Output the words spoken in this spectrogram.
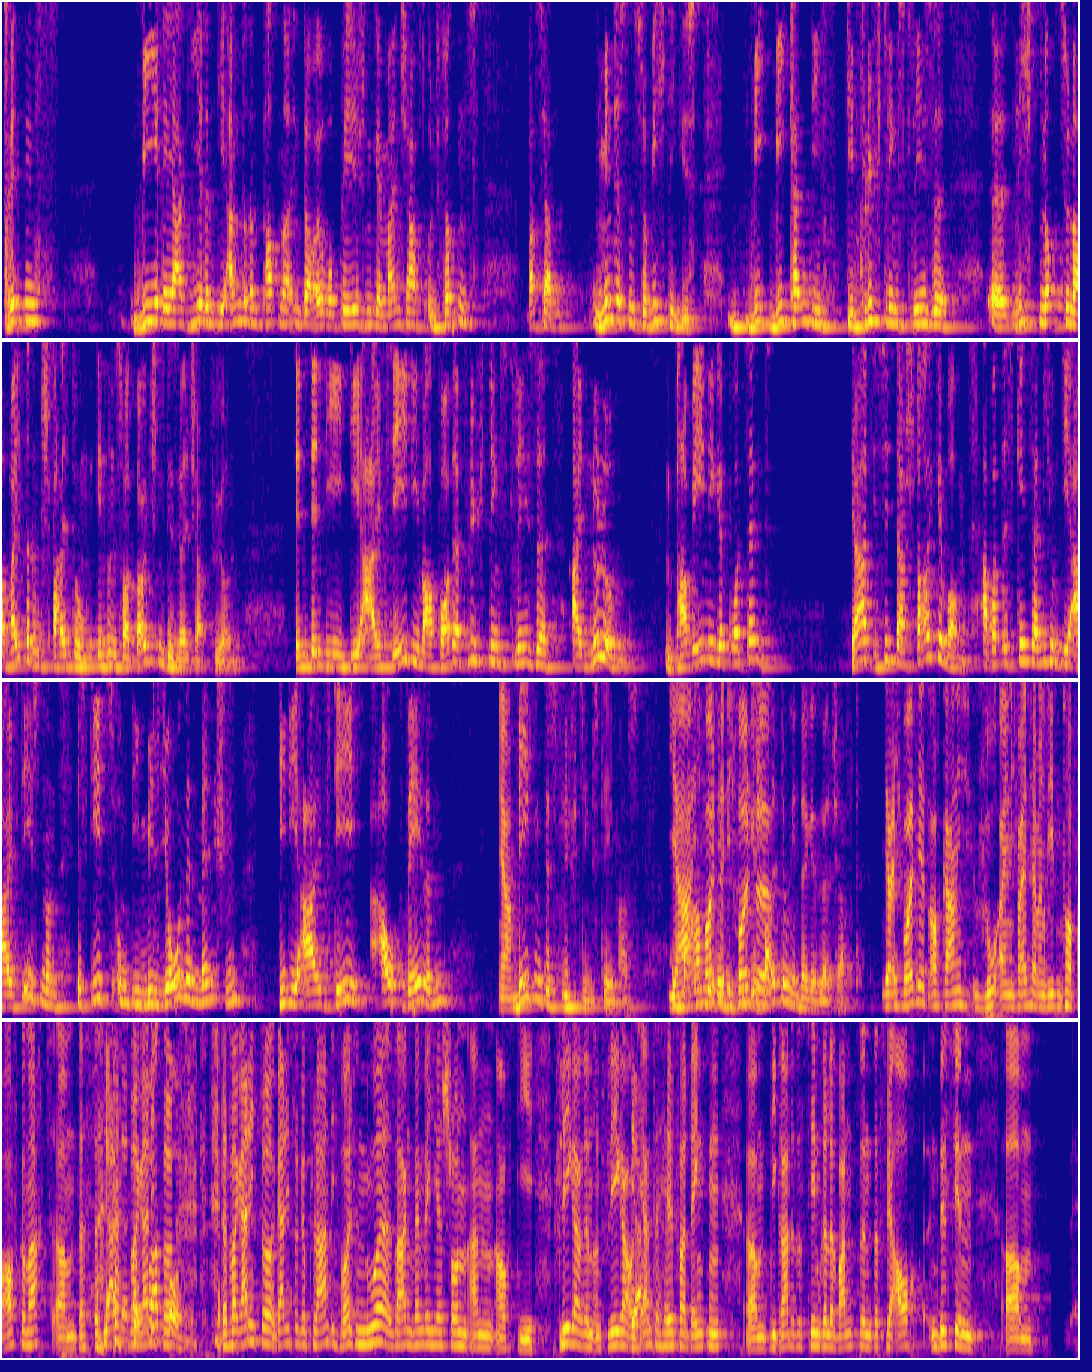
Drittens, wie reagieren die anderen Partner in der europäischen Gemeinschaft? Und viertens, was ja mindestens so wichtig ist, wie, wie kann die, die Flüchtlingskrise äh, nicht noch zu einer weiteren Spaltung in unserer deutschen Gesellschaft führen? Denn, denn die, die AfD, die war vor der Flüchtlingskrise ein Nullum, ein paar wenige Prozent. Ja, die sind da stark geworden. Aber das geht ja nicht um die AfD, sondern es geht um die Millionen Menschen, die die AfD auch wählen, ja. wegen des Flüchtlingsthemas. Und ja, ich wollte, ich wollte Spaltung in der Gesellschaft. Ja, ich wollte jetzt auch gar nicht so ein, ich weiß, ich habe einen riesen Topf aufgemacht, ähm, das, ja, das war gar nicht so, das war gar nicht so, gar nicht so geplant. Ich wollte nur sagen, wenn wir hier schon an auch die Pflegerinnen und Pfleger und ja. Erntehelfer denken, ähm, die gerade systemrelevant sind, dass wir auch ein bisschen ähm,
